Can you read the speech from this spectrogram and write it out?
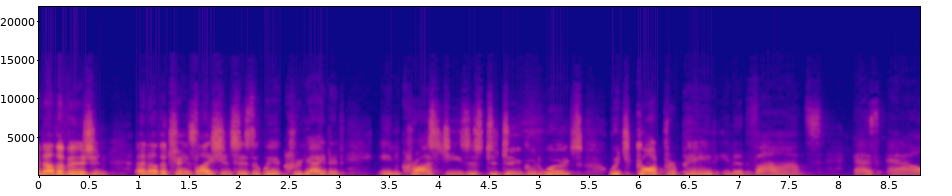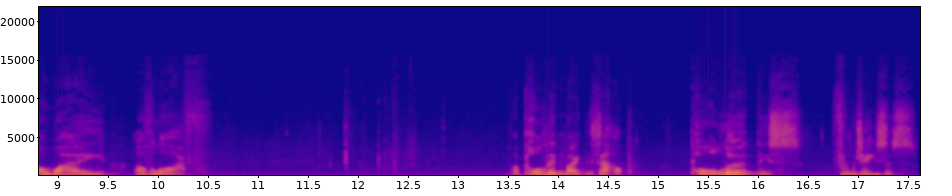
Another version, another translation says that we are created in Christ Jesus to do good works, which God prepared in advance as our way of life. Paul didn't make this up. Paul learnt this from Jesus.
